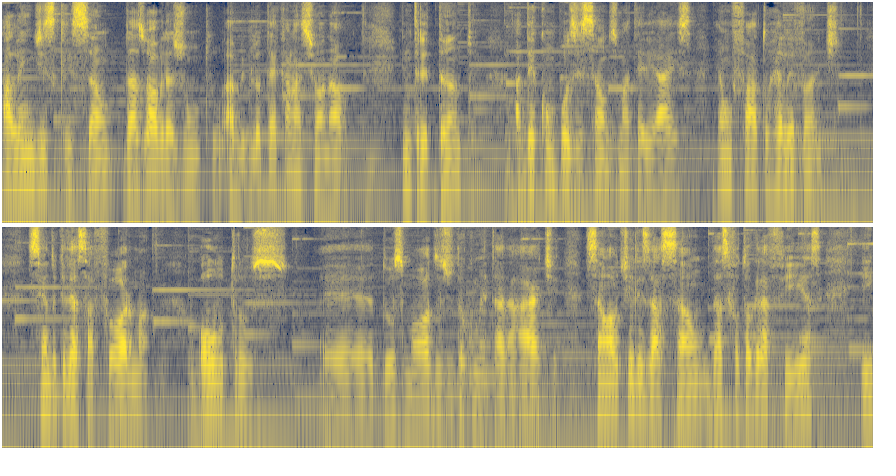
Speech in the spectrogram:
além de inscrição das obras junto à Biblioteca Nacional. Entretanto, a decomposição dos materiais é um fato relevante sendo que dessa forma outros é, dos modos de documentar a arte são a utilização das fotografias e,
